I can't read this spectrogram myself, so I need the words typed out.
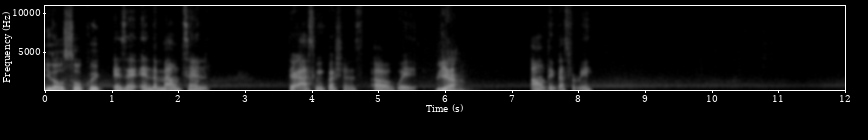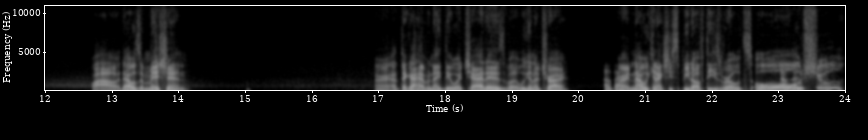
you know, so quick. Is it in the mountain? They're asking me questions. Oh wait, yeah. I don't think that's for me. Wow, that was a mission. All right, I think I have an idea where Chad is, but we're gonna try. Okay. All right, now we can actually speed off these roads. Oh Okay. shoot!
